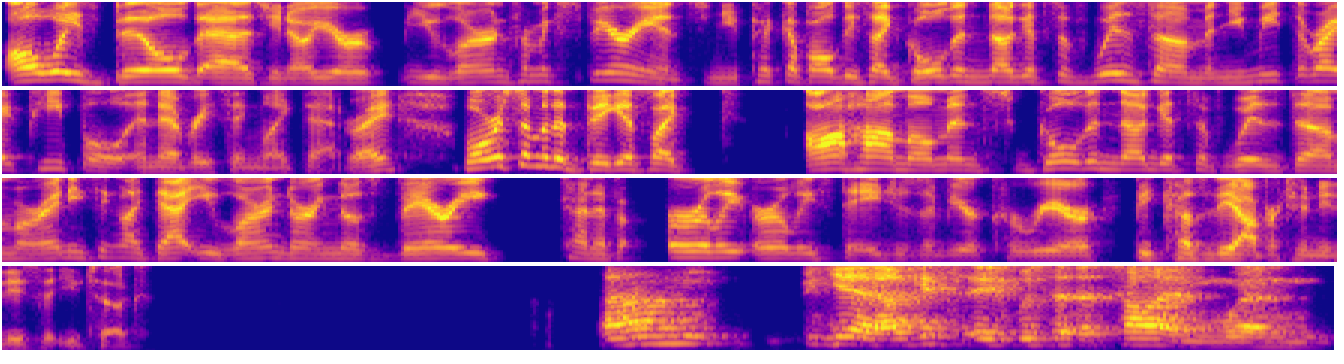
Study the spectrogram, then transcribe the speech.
always billed as, you know, you're you learn from experience and you pick up all these like golden nuggets of wisdom and you meet the right people and everything like that, right? What were some of the biggest like aha moments, golden nuggets of wisdom or anything like that you learned during those very kind of early, early stages of your career because of the opportunities that you took? Um, yeah, I guess it was at a time when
